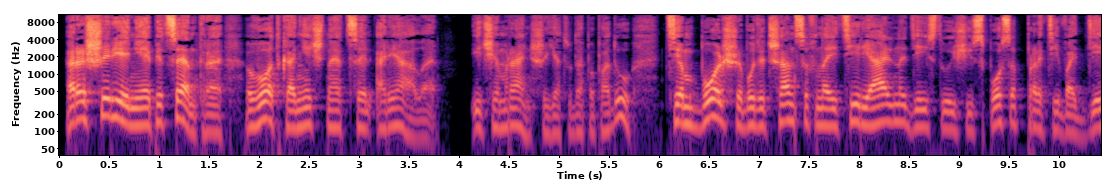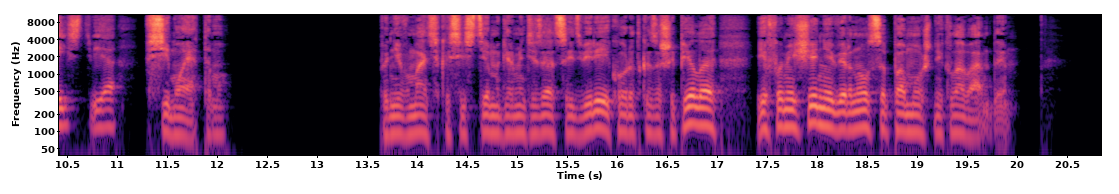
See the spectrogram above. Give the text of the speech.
Расширение эпицентра – вот конечная цель ареала. И чем раньше я туда попаду, тем больше будет шансов найти реально действующий способ противодействия всему этому. Пневматика системы герметизации дверей коротко зашипела, и в помещение вернулся помощник лаванды.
